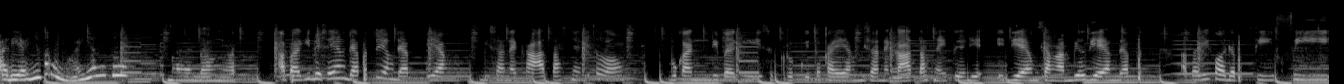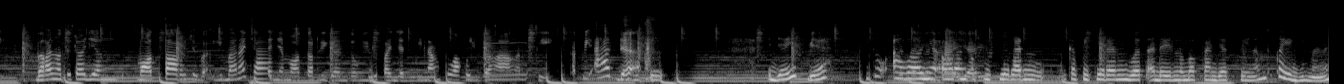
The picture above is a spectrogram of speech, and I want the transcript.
hadiahnya kan lumayan tuh. Lumayan banget. Apalagi biasanya yang dapat tuh yang dap yang bisa naik ke atasnya gitu loh. Bukan dibagi segrup gitu kayak yang bisa naik ke atas nah itu yang dia, dia yang bisa ngambil dia yang dapat apalagi kalau dapet TV bahkan waktu itu aja yang motor coba gimana caranya motor digantungin di panjat pinang tuh aku juga nggak ngerti. Tapi ada. Gitu. ajaib ya itu awalnya orang ajaib. kepikiran kepikiran buat adain lomba panjat pinang tuh kayak gimana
